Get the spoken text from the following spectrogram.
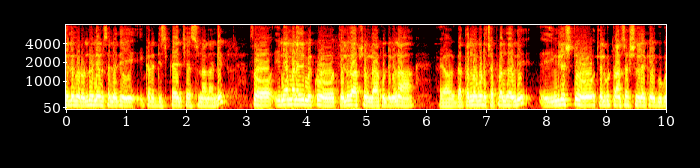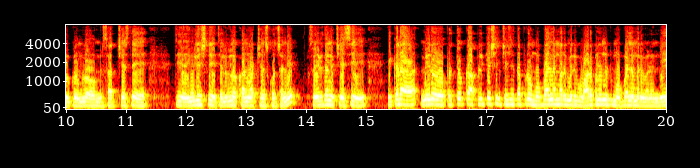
తెలుగు రెండు నేమ్స్ అనేది ఇక్కడ డిస్ప్లే చేస్తున్నానండి. సో ఈ నేమ్ అనేది మీకు తెలుగు ఆప్షన్ లేకుంటే కన్నా గతంలో కూడా చెప్పడం జరిగింది. ఇంగ్లీష్ టు తెలుగు ట్రాన్సాక్షన్లోకి గూగుల్ క్రోమ్లో మీరు సెర్చ్ చేస్తే ఇంగ్లీష్ని తెలుగులో కన్వర్ట్ చేసుకోవచ్చు అండి సో ఈ విధంగా చేసి ఇక్కడ మీరు ప్రతి ఒక్క అప్లికేషన్ చేసేటప్పుడు మొబైల్ నెంబర్ మీరు వాడుకలో ఉన్నట్టు మొబైల్ నెంబర్ ఇవ్వండి.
